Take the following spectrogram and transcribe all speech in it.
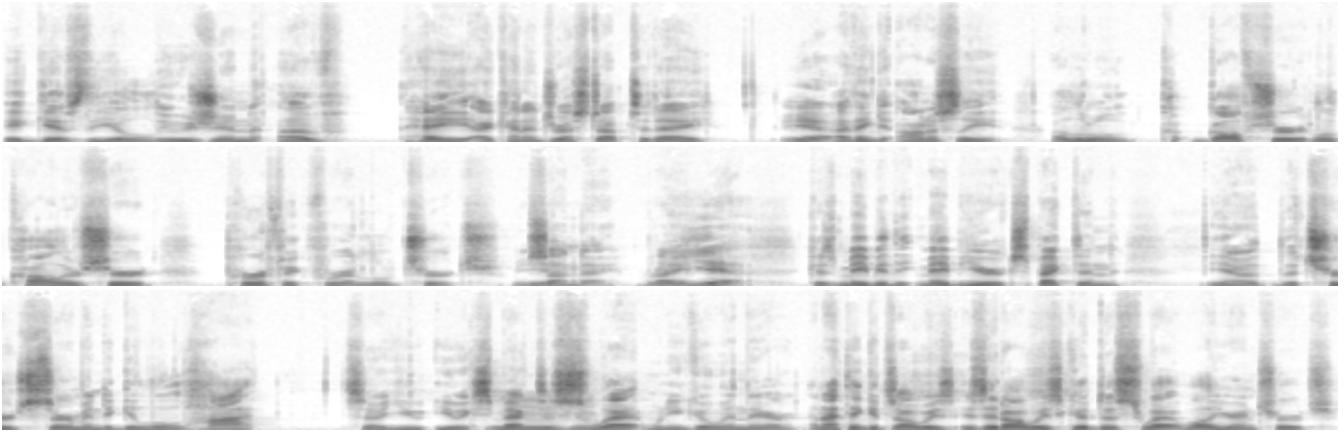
It gives the illusion of, hey, I kind of dressed up today. yeah, I think honestly, a little c- golf shirt, little collared shirt, perfect for a little church Yeah. Sunday, right? Yeah, Because maybe the, maybe you're expecting, you know, the church sermon to get a little hot, so you you expect to Mhm. sweat when you go in there. And I think it's always is it always good to sweat while you're in church?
